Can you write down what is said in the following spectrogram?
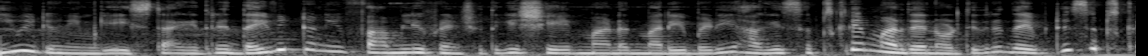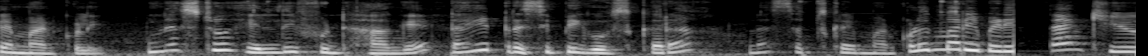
ಈ ವಿಡಿಯೋ ನಿಮಗೆ ಇಷ್ಟ ಆಗಿದ್ರೆ ದಯವಿಟ್ಟು ನೀವು ಫ್ಯಾಮಿಲಿ ಫ್ರೆಂಡ್ಸ್ ಜೊತೆಗೆ ಶೇರ್ ಮಾಡೋದು ಮರಿಬೇಡಿ. ಹಾಗೆ ಸಬ್ಸ್ಕ್ರೈಬ್ ಮಾಡದೆ ನೋಡ್ತಿದ್ರೆ ದಯವಿಟ್ಟು ಸಬ್ಸ್ಕ್ರೈಬ್ ಮಾಡ್ಕೊಳ್ಳಿ. ಇನ್ನಷ್ಟು ಹೆಲ್ದಿ ಫುಡ್ ಹಾಗೆ ಡಯಟ್ ರೆಸಿಪಿಗೋಸ್ಕರ ಸಬ್ಸ್ಕ್ರೈಬ್ ಮಾಡ್ಕೊಳ್ಳೋದು ಮರಿಬೇಡಿ. ಥ್ಯಾಂಕ್ ಯು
